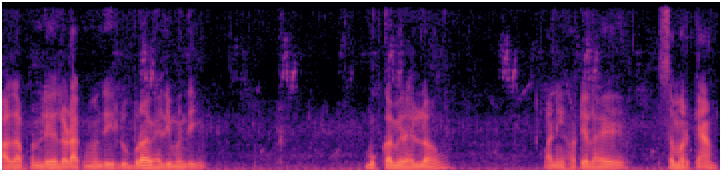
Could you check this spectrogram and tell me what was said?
आज आपण लेह लडाखमध्ये लुब्रा व्हॅलीमध्ये मुक्कामी राहिलो आहो आणि हॉटेल आहे समर कॅम्प.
